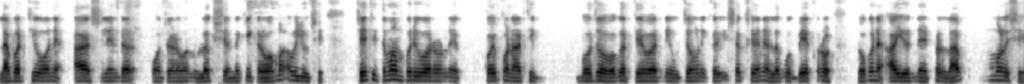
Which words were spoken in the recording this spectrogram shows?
લાભાર્થીઓને આ સિલિન્ડર પહોંચાડવાનું લક્ષ્ય નક્કી કરવામાં આવ્યું છે. જેથી તમામ પરિવારોને કોઈપણ આર્થિક બોજો વગર તહેવારની ઉજવણી કરી શકશે અને લગભગ બે કરોડ લોકોને આ યોજના હેઠળ લાભ મળશે.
